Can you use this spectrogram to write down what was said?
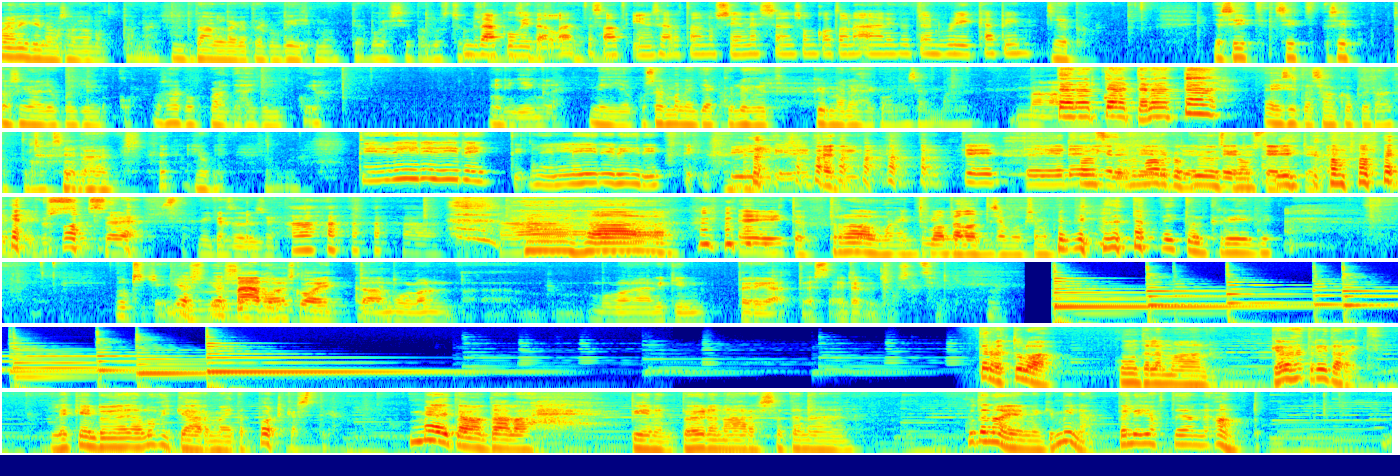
Mä en ikinä osaa aloittaa näin. Mun pitää aina läkätä joku viisi minuuttia pois siitä alusta. Sun pitää kuvitella, että sä oot insertannut sinne sen sun kotona äänitetyn recapin. Jep. Ja sit, sit, sit tosiaan joku jinkku. Osaako kukaan tehdä jinkkuja? Niin kuin jingle. Niin, joku semmonen, tiedätkö, lyhyt 10 sekunnin semmonen. Mä Tä, tä, tä, tä. Ei sitä saa copyrightattu, mutta joku. Olisiko se Marko Bjurström se, mikä se oli se? Ei vittu. Trauma. Mua pelotti se muksena. Creepy. Mut jos, jos Mä voin koittaa, mulla on, mulla on ainakin periaatteessa edellytykset sille. Tervetuloa kuuntelemaan Köyhät ritarit, legendoja ja lohikäärmeitä podcastia. Meitä on täällä pienen pöydän ääressä tänään. Kuten aiemminkin minä, pelijohtajanne Anttu.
